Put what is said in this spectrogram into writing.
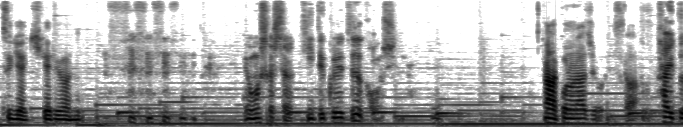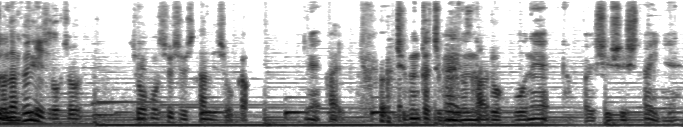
次は聞けるように。いやもしかしたら聞いてくれてるかもしれない。あ、このラジオですか？タイトどんなル見て風に情報情報収集したんでしょうか？ねはい。自分たちもいろんな情報をね、やっぱり収集したいね。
